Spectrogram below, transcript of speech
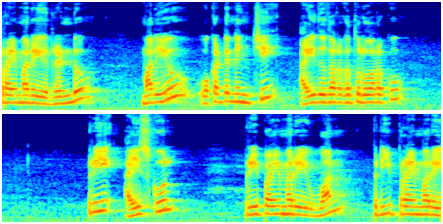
primary రెండు మరియు ఒకటి నుంచి ఐదు తరగతుల వరకు. Pre high school pre primary one pre primary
